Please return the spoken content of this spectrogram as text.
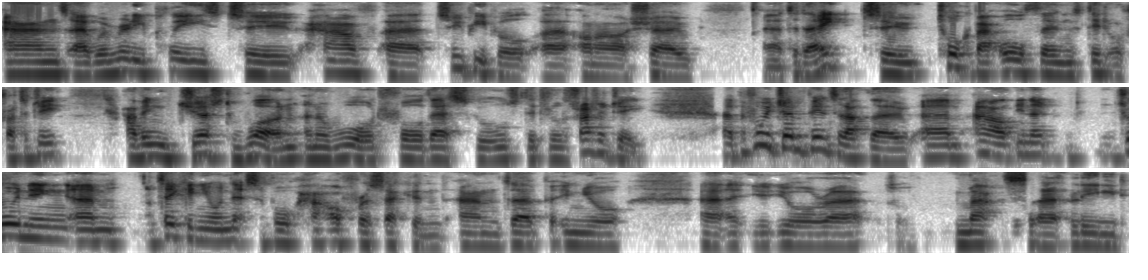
And uh, we're really pleased to have uh, two people uh, on our show uh, today to talk about all things digital strategy, having just won an award for their school's digital strategy. Uh, before we jump into that, though, um, Al, you know, joining, um, taking your NetSupport hat off for a second and uh, putting your uh, your uh, MAT's uh, lead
